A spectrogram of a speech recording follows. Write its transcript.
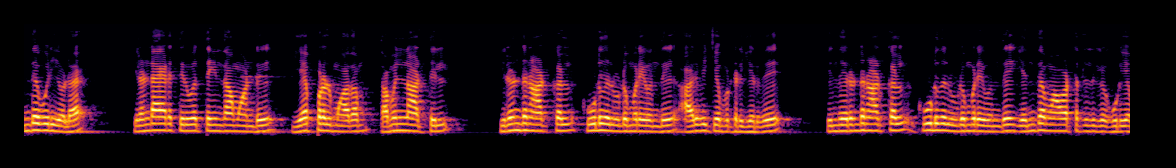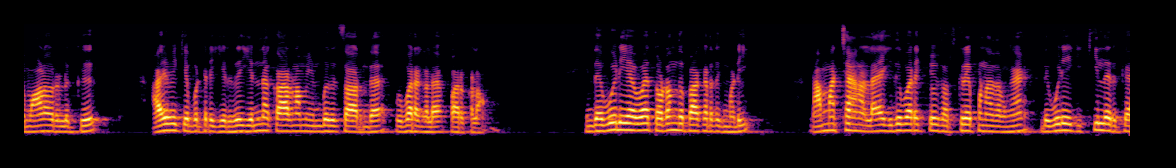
இந்த வீடியோவில் இரண்டாயிரத்தி இருபத்தைந்தாம் ஆண்டு ஏப்ரல் மாதம் தமிழ்நாட்டில் இரண்டு நாட்கள் கூடுதல் விடுமுறை வந்து அறிவிக்கப்பட்டிருக்கிறது. இந்த இரண்டு நாட்கள் கூடுதல் விடுமுறை வந்து எந்த மாவட்டத்தில் இருக்கக்கூடிய மாணவர்களுக்கு அறிவிக்கப்பட்டிருக்கிறது. என்ன காரணம் என்பது சார்ந்த விவரங்களை பார்க்கலாம். இந்த வீடியோவை தொடர்ந்து பார்க்குறதுக்கு முன்னாடி நம்ம சேனலை இது வரைக்கும் சப்ஸ்கிரைப் பண்ணாதவங்க இந்த வீடியோக்கு கீழே இருக்க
